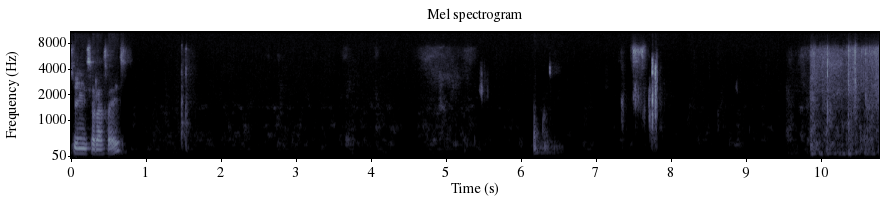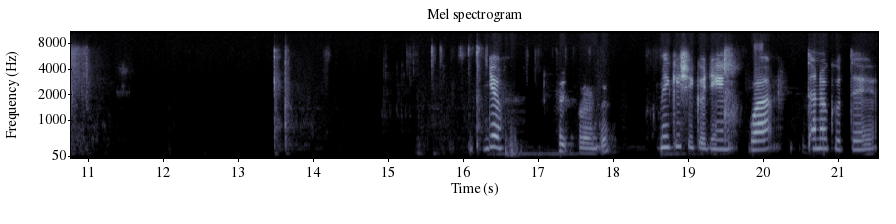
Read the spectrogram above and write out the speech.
¿Quién hizo la 6? Yo. Sí, adelante. Miki Shikujin wa Tanokute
